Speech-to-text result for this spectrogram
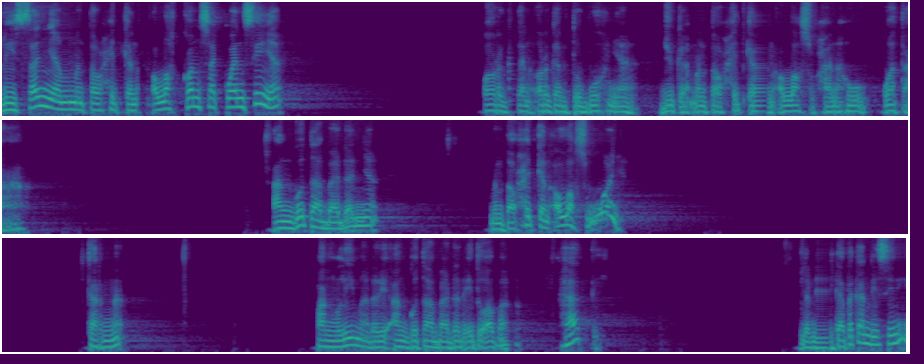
lisannya mentauhidkan Allah, konsekuensinya organ-organ tubuhnya juga mentauhidkan Allah Subhanahu wa taala. Anggota badannya mentauhidkan Allah semuanya. Karena panglima dari anggota badan itu apa? Hati. Dan dikatakan di sini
